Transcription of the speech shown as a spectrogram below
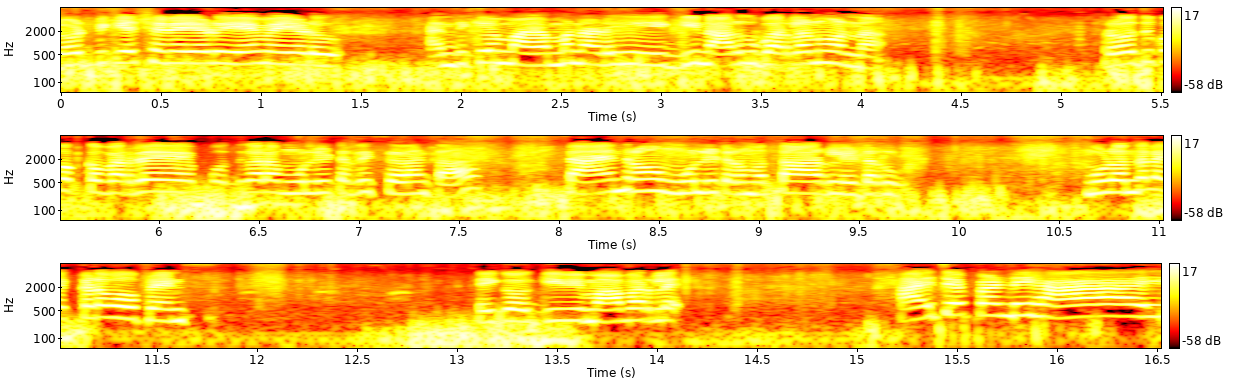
నోటిఫికేషన్ వేయడు ఏం వేయడు. అందుకే మా అమ్మని అడిగి ఈ నాలుగు బర్రెలను కొన్నా. రోజుకి ఒక్క బర్రె పొద్దుగాల మూడు లీటర్లు ఇస్తుందంట. సాయంత్రం మూడు లీటర్ మొత్తం ఆరు లీటర్లు. మూడు వందలు ఎక్కడ పో ఫ్రెండ్స్? ఇగో గివి మా బర్రెలే. హాయ్ చెప్పండి హాయ్.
